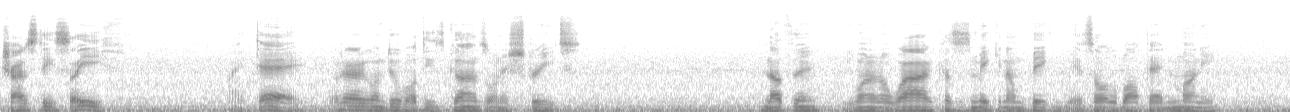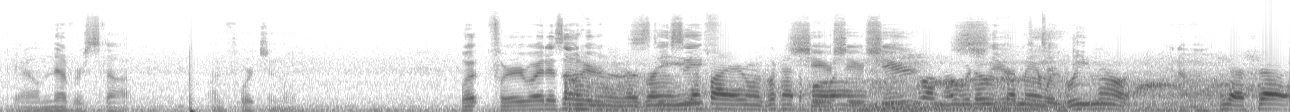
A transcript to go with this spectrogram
try to stay safe. My dad, what are they gonna do about these guns on the streets? Nothing. You want to know why? Because it's making them big. It's all about that money. And it'll never stop, unfortunately. But for everybody that's out here, Uh, stay safe. That's why everyone's looking at the Share, share, share. Share That man was 10 bleeding out. And I'm out. He got shot.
